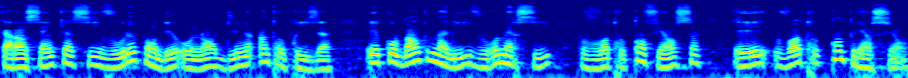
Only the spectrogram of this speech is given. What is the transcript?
45 si vous répondez au nom d'une entreprise. EcoBank Mali vous remercie pour votre confiance et votre compréhension.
